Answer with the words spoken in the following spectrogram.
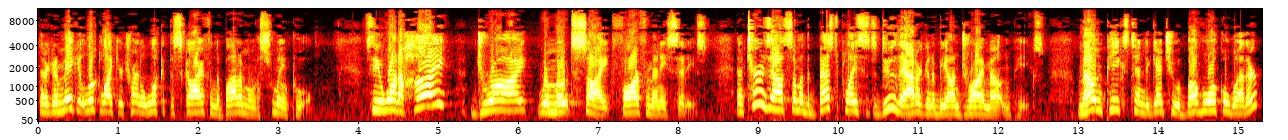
that are going to make it look like you're trying to look at the sky from the bottom of a swimming pool. So you want a high, dry, remote site far from any cities. And it turns out some of the best places to do that are going to be on dry mountain peaks. Mountain peaks tend to get you above local weather.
